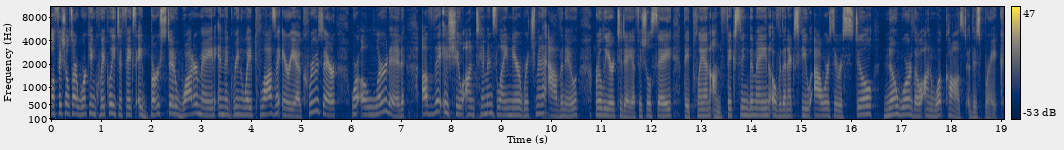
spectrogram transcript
Officials are working quickly to fix a bursted water main in the Greenway Plaza area. Crews there were alerted of the issue on Timmons Lane near Richmond Avenue earlier today. Officials say they plan on fixing the main over the next few hours. There is still no word, though, on what caused this break.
